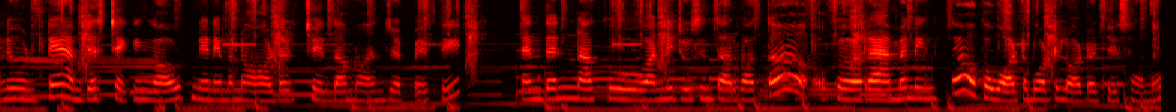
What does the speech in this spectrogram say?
మెనూ ఉంటే ఐమ్ జస్ట్ చెకింగ్ అవుట్ నేను ఏమైనా ఆర్డర్ చేద్దామా అని చెప్పేసి. అండ్ దెన్ నాకు అన్నీ చూసిన తర్వాత ఒక ర్యామెన్ ఇంకా ఒక వాటర్ బాటిల్ ఆర్డర్ చేశాను.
